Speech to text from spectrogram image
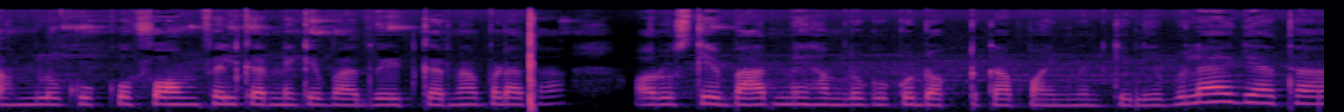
हम लोगों को फॉर्म फिल करने के बाद वेट करना पड़ा था और उसके बाद में हम लोगों को डॉक्टर का अपॉइंटमेंट के लिए बुलाया गया था।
